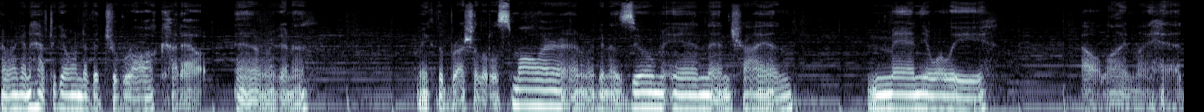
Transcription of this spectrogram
And we're to have to go into the draw cutout. And we're to make the brush a little smaller. And we're to zoom in and try and manually outline my head.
